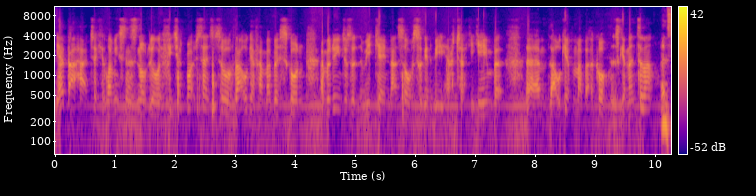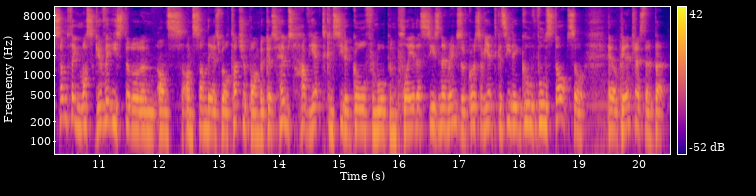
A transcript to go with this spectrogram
he had that hat trick at Livingston's not really featured much since, so that will give him a boost scoring. And with Rangers at the weekend, that's obviously going to be a tricky game, but um, that will give him a bit of confidence getting into that. And something must give at Easter on, on, on Sunday as we'll touch upon because Hibs have yet to concede a goal from open play this season, and Rangers, of course, have yet to concede a goal full stop. So it'll be interesting, but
